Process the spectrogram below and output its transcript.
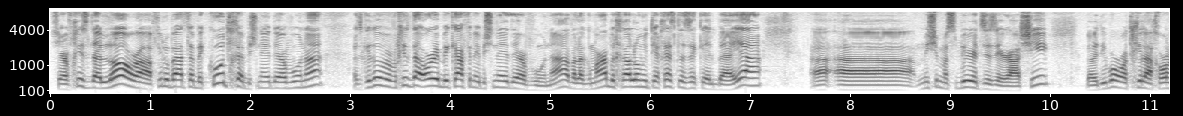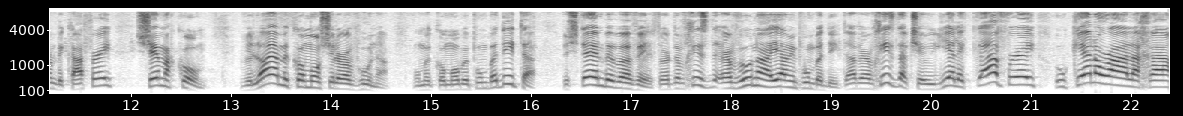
שרב חיסדא לא הורה אפילו באתא בקודחי בשני דרבונה, אז כתוב רב חיסדא אורי בכפרי בשני דרבונה, אבל הגמרא בכלל לא מתייחסת לזה כאל בעיה, מי שמסביר את זה זה רש"י, בדיבור מתחיל האחרון בכפרי, שם מקום, ולא היה מקומו של רב הונא, הוא מקומו בפומבדיתא, ושתיהן בבבל. זאת אומרת, רב, הונא היה מפומבדיתא, ורב חיסדא כשהוא הגיע לכפרי, הוא כן הורה הלכה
